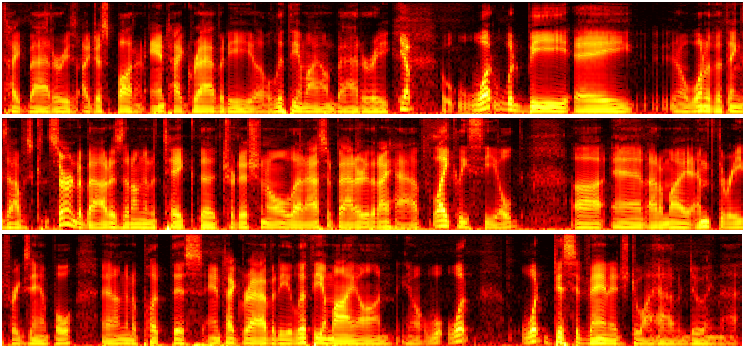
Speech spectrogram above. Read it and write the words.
type batteries. I just bought an anti gravity lithium ion battery. Yep. What would be a, you know, one of the things I was concerned about is that I'm going to take the traditional lead acid battery that I have, likely sealed, uh, and out of my M3, for example, and I'm going to put this anti gravity lithium ion. You know, wh- what what disadvantage do I have in doing that?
